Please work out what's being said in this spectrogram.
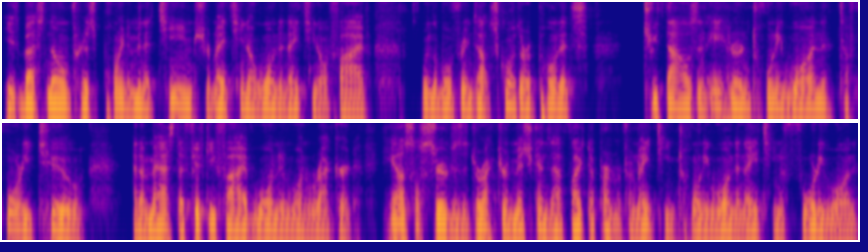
He's best known for his point a minute teams from 1901 to 1905, when the Wolverines outscored their opponents 2,821 to 42 and amassed a 55 1 1 record. He also served as the director of Michigan's athletic department from 1921 to 1941,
